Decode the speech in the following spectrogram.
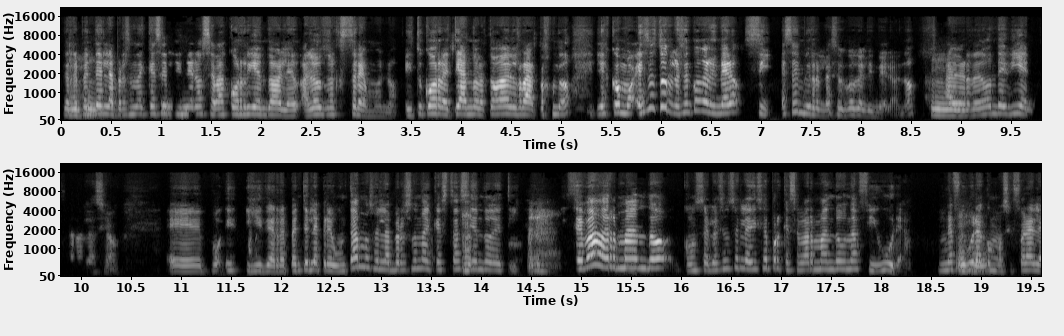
De repente la persona que es el dinero se va corriendo al, otro extremo, ¿no? Y tú correteándola todo el rato, ¿no? Y es como, ¿esa es tu relación con el dinero? Sí, esa es mi relación con el dinero, ¿no? A ver, ¿de dónde viene esa relación? Eh, y, de repente le preguntamos a la persona qué está haciendo de ti. Se va armando, constelación se le dice porque se va armando una figura, una figura como si fuera el,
